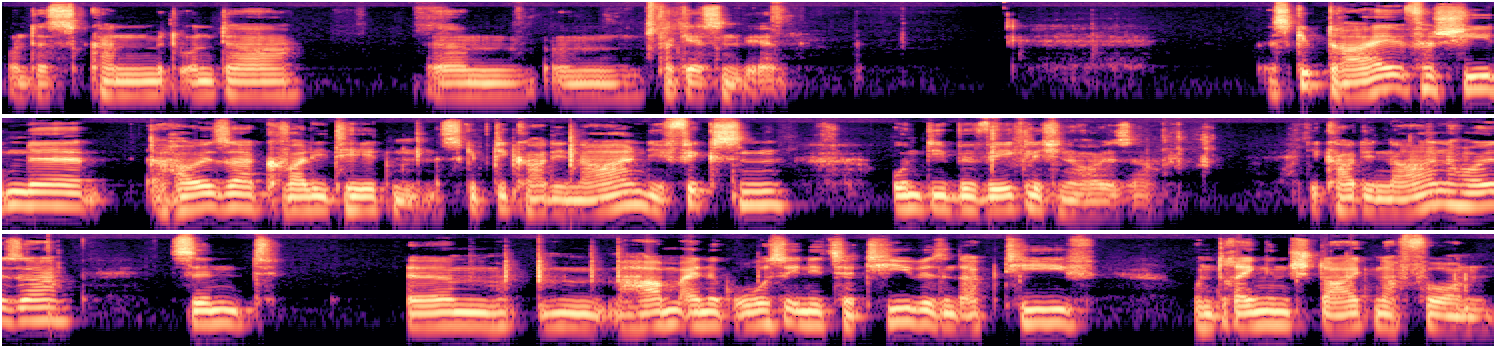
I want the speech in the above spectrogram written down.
Und das kann mitunter ähm, ähm, vergessen werden. Es gibt drei verschiedene Häuserqualitäten. Es gibt die Kardinalen, die fixen und die beweglichen Häuser. Die kardinalen Häuser sind, ähm, haben eine große Initiative, sind aktiv und drängen stark nach vorn.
